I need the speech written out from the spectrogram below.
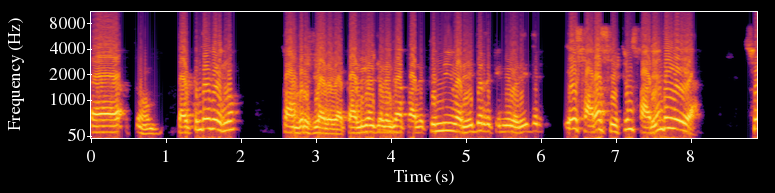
ਕੈਪਟਨ ਦੇ ਦੇਖ ਲਓ। ਕਾਂਗਰਸ ਚਲੇ ਗਿਆ ਕਾਲੀਆਂ ਚਲੇ ਗਿਆ ਕੱਲ ਕਿੰਨੀ ਵਾਰੀ ਇੱਧਰ ਤੇ ਕਿੰਨੀ ਵਾਰੀ ਇੱਧਰ। ਇਹ ਸਾਰਾ ਸਿਸਟਮ ਸਾਰਿਆਂ ਦਾ ਹੀ ਇਹ ਆ। ਸੋ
